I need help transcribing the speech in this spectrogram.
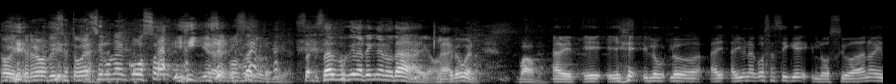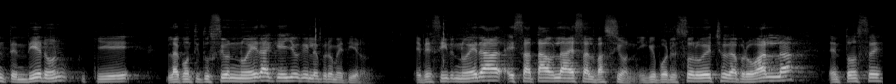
No, el terreno te dice, te voy a decir una cosa y esa cosa Salvo que la tenga anotada, digamos. Pero bueno. Vamos. A ver, eh, eh, hay, hay una cosa así que los ciudadanos entendieron que la constitución no era aquello que le prometieron. Es decir, no era esa tabla de salvación y que por el solo hecho de aprobarla, entonces,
